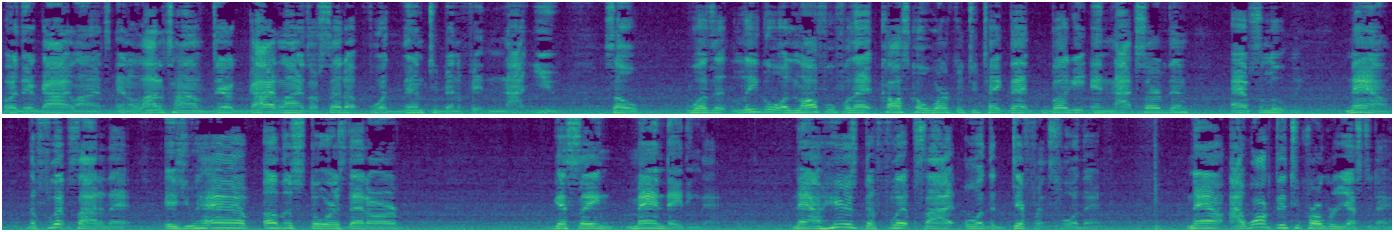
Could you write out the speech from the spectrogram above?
or their guidelines. And a lot of times their guidelines are set up for them to benefit, not you. So was it legal or lawful for that Costco worker to take that buggy and not serve them? Absolutely. Now, the flip side of that is you have other stores that are guess saying mandating that. Now, here's the flip side or the difference for that. Now, I walked into Kroger yesterday.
